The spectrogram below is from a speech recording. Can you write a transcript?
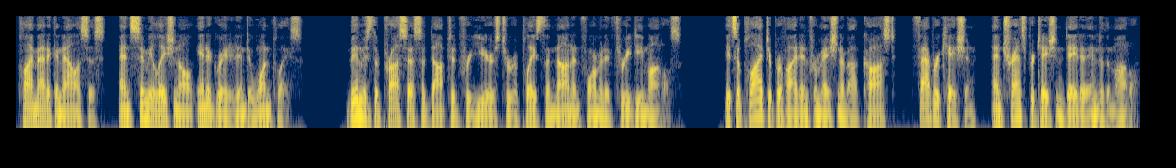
climatic analysis, and simulation all integrated into one place. BIM is the process adopted for years to replace the non informative 3D models. It's applied to provide information about cost, fabrication, and transportation data into the model.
